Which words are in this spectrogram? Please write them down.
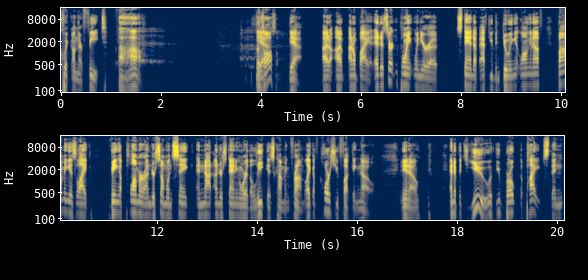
quick on their feet. Ah, that's Yeah. awesome. Yeah, I don't. I, I don't buy it. At a certain point, when you're a stand-up after you've been doing it long enough, bombing is like being a plumber under someone's sink and not understanding where the leak is coming from. Like, of course you fucking know, you know. And if it's you, if you broke the pipes, then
